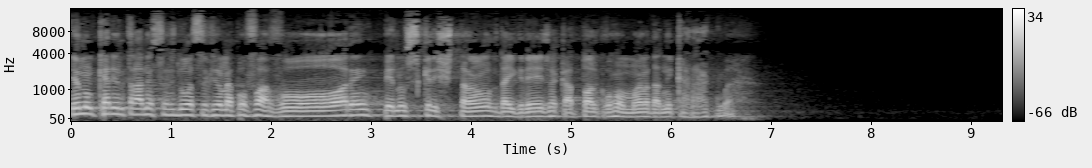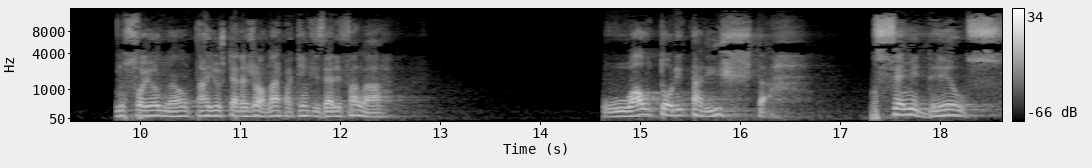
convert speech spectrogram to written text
Eu não quero entrar nessas nuances aqui, mas por favor, orem pelos cristãos da Igreja Católica Romana da Nicarágua. Não sou eu, não, tá aí os telejornais para quem quiserem falar. O autoritarista, o semideus,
